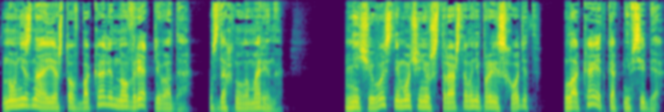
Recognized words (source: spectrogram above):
ну не знаю я, что в бокале, но вряд ли вода», — вздохнула Марина. «Ничего с ним очень уж страшного не происходит. Лакает, как не в себя».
